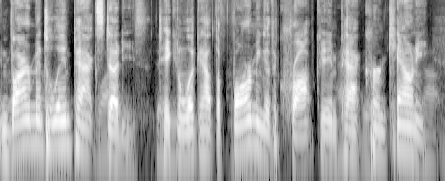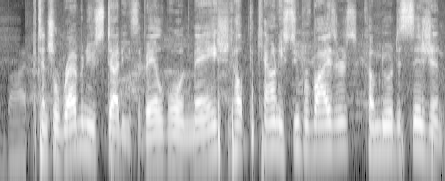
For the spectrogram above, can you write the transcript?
Environmental impact studies, taking a look at how the farming of the crop could impact Kern County. Potential revenue studies available in May should help the county supervisors come to a decision.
